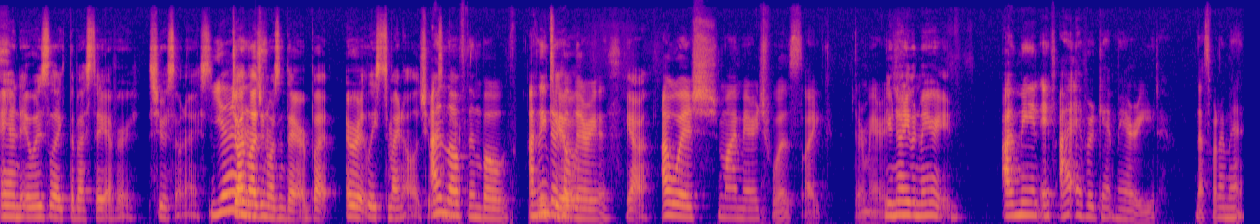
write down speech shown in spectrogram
And it was like the best day ever. She was so nice. Yes. John Legend wasn't there, but or at least to my knowledge, he I love them both. I Me think they're too. hilarious. Yeah, I wish my marriage was like their marriage. you're not even married. I mean, if I ever get married, that's what I meant.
